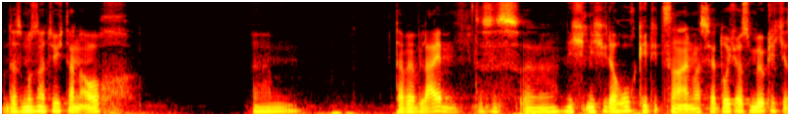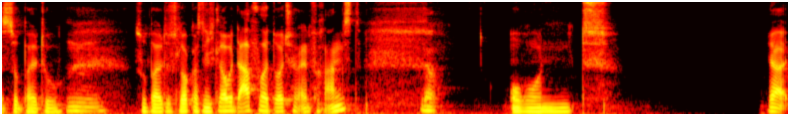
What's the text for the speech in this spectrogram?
und das muss natürlich dann auch ähm, dabei bleiben, dass es äh, nicht, nicht wieder hochgeht, die Zahlen, was ja durchaus möglich ist, sobald du, sobald du es lockerst. Und ich glaube, davor hat Deutschland einfach Angst. Ja. Und ja,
